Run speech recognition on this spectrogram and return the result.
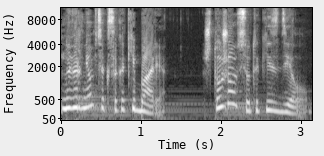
Но вернемся к Сакакибаре, что же он все-таки сделал?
